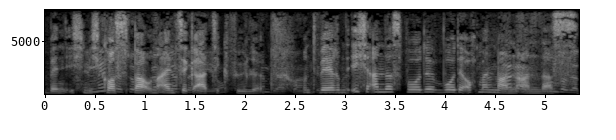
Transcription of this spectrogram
wenn ich mich kostbar und einzigartig fühle. Und während ich anders wurde, wurde auch mein Mann anders.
